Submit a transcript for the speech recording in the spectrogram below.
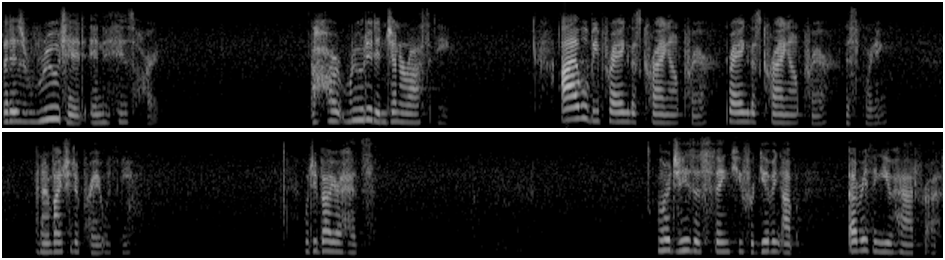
that is rooted in His heart, a heart rooted in generosity. I will be praying this crying out prayer, praying this crying out prayer this morning. And I invite you to pray it with me. Would you bow your heads? Lord Jesus, thank you for giving up everything you had for us.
